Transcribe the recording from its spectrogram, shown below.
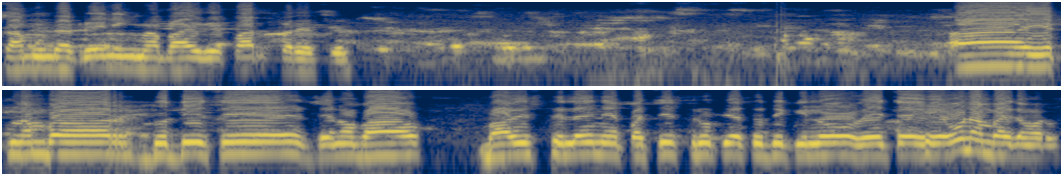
ચામુંડા ટ્રેનિંગમાં ભાઈ વેપાર કરે છે. આ એક નંબર દૂધી છે, જેનો ભાવ બાવીસથી લઈને પચીસ રૂપિયા સુધી કિલો વેચાય છે. શું નામ ભાઈ તમારું?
